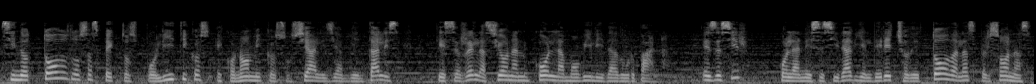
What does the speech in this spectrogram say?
sino todos los aspectos políticos, económicos, sociales y ambientales que se relacionan con la movilidad urbana, es decir, con la necesidad y el derecho de todas las personas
